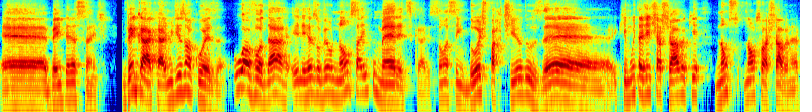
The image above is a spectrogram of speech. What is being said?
É bem interessante. Vem cá, cara, me diz uma coisa. O Avodar, ele resolveu não sair com Meretz, cara. São, assim, dois partidos é... que muita gente achava que... Não, não só achava, né?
